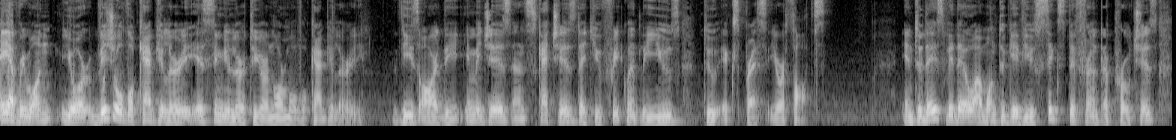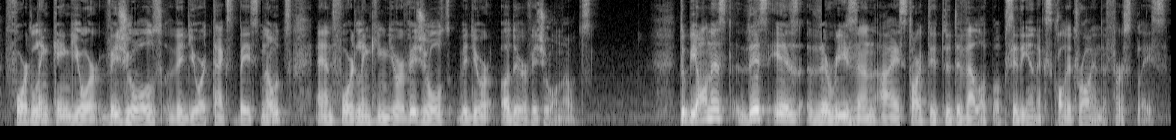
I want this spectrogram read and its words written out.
Hey everyone, your visual vocabulary is similar to your normal vocabulary. These are the images and sketches that you frequently use to express your thoughts. In today's video, I want to give you six different approaches for linking your visuals with your text-based notes and for linking your visuals with your other visual notes. To be honest, this is the reason I started to develop Obsidian Excalidraw in the first place.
